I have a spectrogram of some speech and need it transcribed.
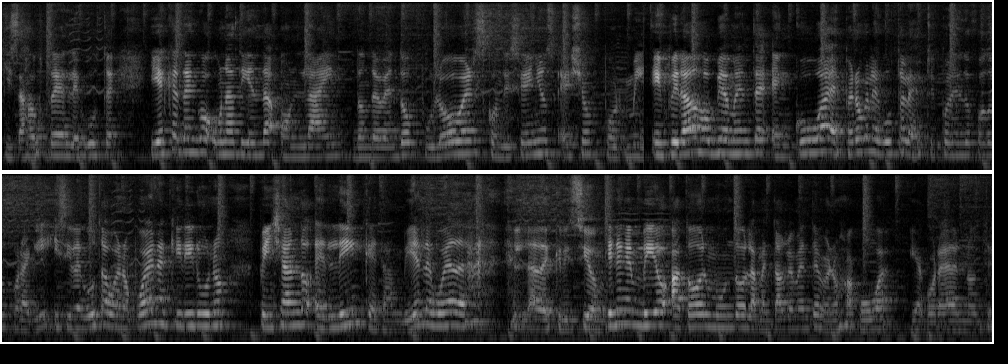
quizás a ustedes les guste. Y es que tengo una tienda online donde vendo pullovers con diseños hechos por mí. Inspirados obviamente en Cuba. Espero que les guste, les estoy poniendo fotos por aquí. Y si les gusta, bueno, pueden adquirir uno pinchando el link que también les voy a dejar en la descripción. Tienen envío a todo el mundo, lamentablemente menos a Cuba y a Corea del Norte,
